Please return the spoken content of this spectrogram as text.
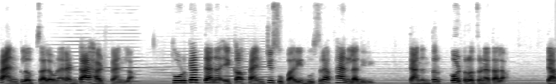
फॅन क्लब चालवणाऱ्या डाय हार्ट फॅनला. थोडक्यात त्यानं एका फॅनची सुपारी दुसऱ्या फॅनला दिली. त्यानंतर कट रचण्यात आला. त्या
